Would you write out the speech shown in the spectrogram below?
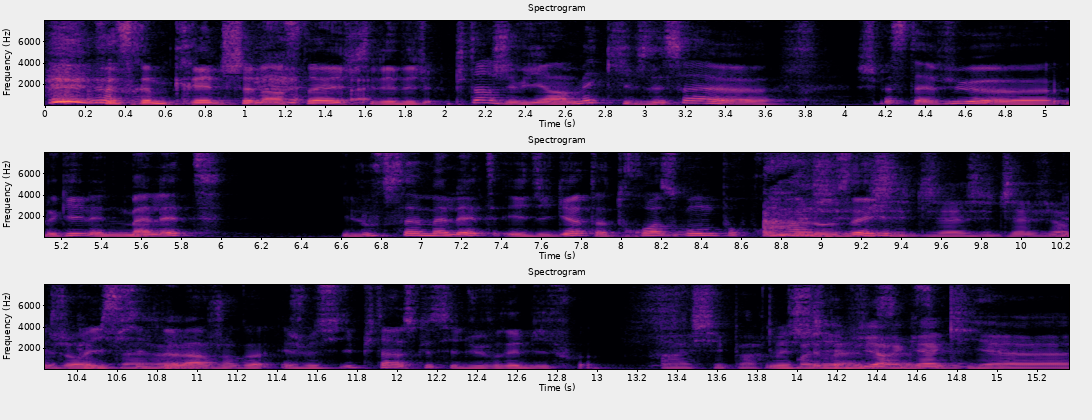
ça serait me créer une chaîne Insta et filer des jeux. Putain, j'ai vu un mec qui faisait ça. euh, je sais pas si t'as vu, euh, le gars il a une mallette. Il ouvre sa mallette et il dit Gars, t'as 3 secondes pour prendre Ah, de l'oseille. j'ai déjà, j'ai déjà vu un Et genre, il file de l'argent quoi. Et je me suis dit Putain, est-ce que c'est du vrai bif quoi? Ah, je sais pas. Moi, j'ai vu un gars qui. euh,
